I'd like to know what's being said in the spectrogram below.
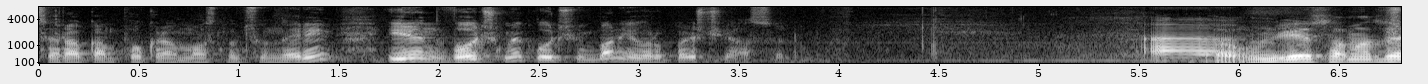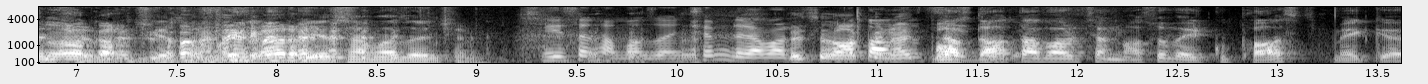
սերական փոքրամասնություններին, իրեն ոչ մեկ ոչ մի բան Եվրոպայից չի ասելու։ Ես համաձայն չեմ։ Ես համաձայն չեմ։ Ես էլ համաձայն չեմ, դրա համար դատավարության մասով երկու փաստ, մեկը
